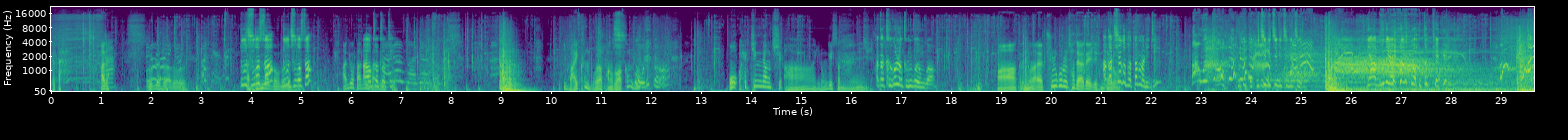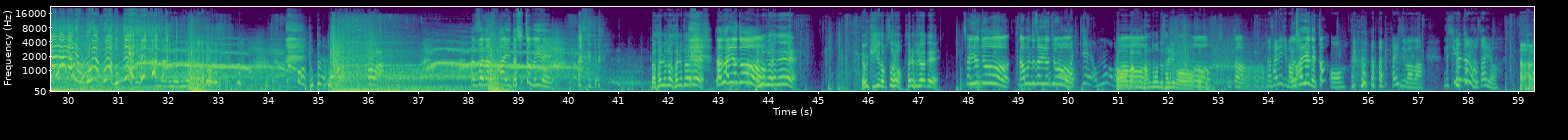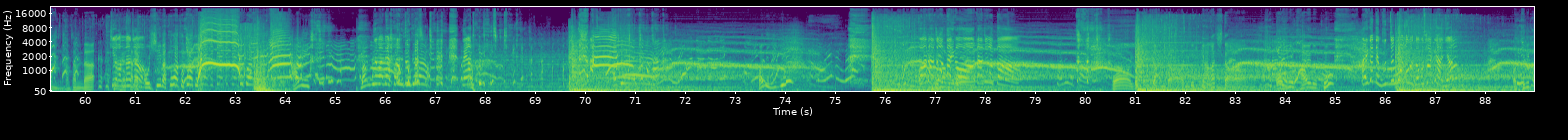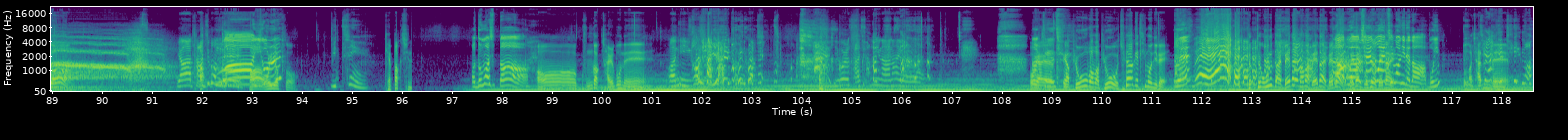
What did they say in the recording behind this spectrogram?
됐다. 가자. 자, 놀래서 너. 누구 아, 죽었어? 너무 누구 놀랐어. 죽었어? 안 죽었어 안 아, 죽었어. 오케이, 안 오케이, 죽었어. 이 마이크는 뭐야? 방송할까? 그거 어딨더라? 어 해킹 장치. 아 이런 게 있었네. 아까 그걸로 금고 연 거야. 아 그랬구나. 야, 출구를 찾아야 돼 이제 진짜로. 아까 출구 봤단 말이지? 아 왜 이렇게 미치 미치 미치 미치. 야 문을 열어놓으면 어떡해? 아니 아니 아니 아니 뭐야 뭐야 뭔데? 어 좋다 도망가. 아 뭐야 나 아이 나 시점 왜 이래? 나 살려줘 살려줘야 돼. 나 살려줘. 살려줘야 돼. 여기 귀신 없어. 살려줘야 돼. 살려줘. 나 먼저 없는 거 살려줘. 맞지? 없는 거 맞지? 어 어. 망, 망도 먼저 살리고 없어 어 없어. 됐다. 자 살리지 마봐. 이거 살려야 될까? 어. 살리지 마봐. 근데 시간차를 못 살려. 아흠, 감사합니다. 기억 안 나죠? 오 씨발 또 왔어 또 왔어 또 왔어 또 왔어. 또 왔어. 아니 망도 그만 내가 빨리 녹여라. 내가 녹여줄게. 아니 이게? 와 다 죽었다 이거. 다 죽었다. 와 이거 진짜 아니다. 아니, 이거 좀 양아치다. 어 이걸 다 해놓고? 아니 근데 문 뚫고 오는 건 너무 사기 아니야? 아 그니까. 야 다 죽었네. 와 아, 이거를? 어이없어. 미친. 개빡치네. 아 너무 아쉽다. 어 궁각 잘 보네. 아니 이걸 40분이나 이걸 40분이나 하나요. 어, 아, 야, 야, 개- 야, 묘 봐봐, 묘. 최악의 팀원이래. 왜? 왜? 저, 저기 오른쪽, 아, 메달 봐봐, 메달, 메달. 아 뭐야 메달 보세요, 최고의 메달. 팀원이래 나 모임? 아, 잘했네. 팀원.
